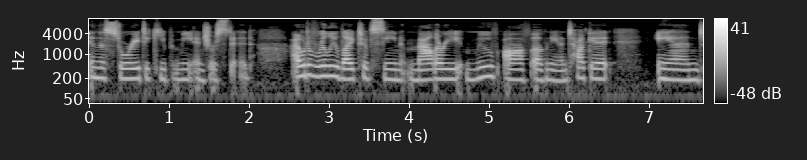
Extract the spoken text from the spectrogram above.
in the story to keep me interested. I would have really liked to have seen Mallory move off of Nantucket and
